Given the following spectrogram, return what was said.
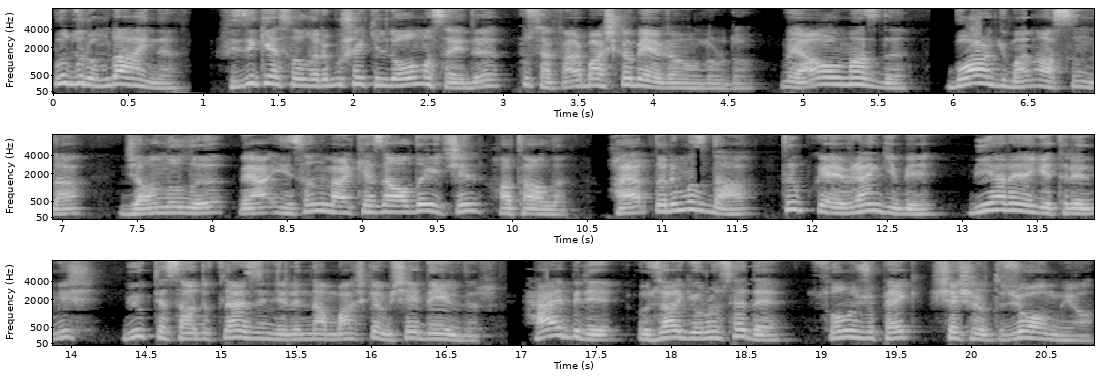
Bu durum da aynı. Fizik yasaları bu şekilde olmasaydı bu sefer başka bir evren olurdu. Veya olmazdı. Bu argüman aslında canlılığı veya insanı merkeze aldığı için hatalı. Hayatlarımız da tıpkı evren gibi bir araya getirilmiş büyük tesadüfler zincirinden başka bir şey değildir. Her biri özel görünse de sonucu pek şaşırtıcı olmuyor.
